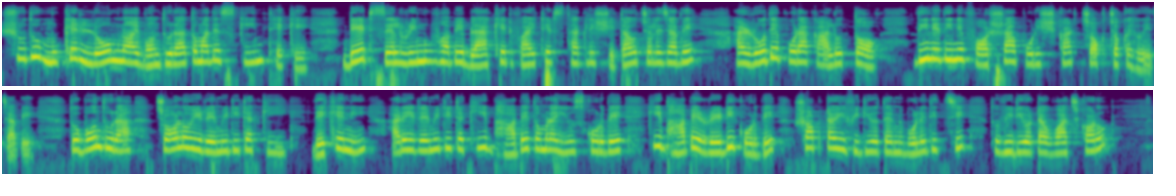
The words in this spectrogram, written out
শুধু মুখের লোম নয় বন্ধুরা, তোমাদের স্কিন থেকে। ডেড সেল রিমুভ হবে ব্ল্যাক হেড হোয়াইট হেডস থাকলে সেটাও চলে যাবে। আর রোদে পোড়া কালো ত্বক, দিনে দিনে ফর্সা, পরিষ্কার, চকচকে হয়ে যাবে। তো বন্ধুরা, চলো এই রেমেডিটা কি? দেখে নিই আর এই রেমেডিটা কীভাবে তোমরা ইউজ করবে, কীভাবে রেডি করবে সবটা এই ভিডিওতে আমি বলে দিচ্ছি। তো ভিডিওটা ওয়াচ করো।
